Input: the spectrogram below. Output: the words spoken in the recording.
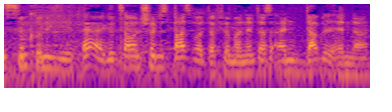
es synchronisiert. Ja, gibt's auch ein schönes Buzzword dafür, man nennt das einen Double-Ender.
